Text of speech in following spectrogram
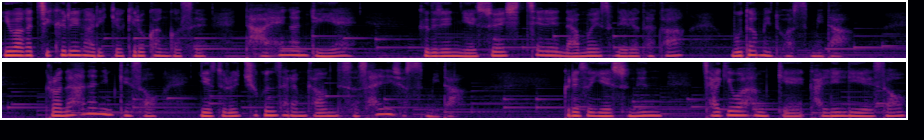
이와 같이 그를 가리켜 기록한 것을 다 행한 뒤에 그들은 예수의 시체를 나무에서 내려다가 무덤에 두었습니다. 그러나 하나님께서 예수를 죽은 사람 가운데서 살리셨습니다. 그래서 예수는 자기와 함께 갈릴리에서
